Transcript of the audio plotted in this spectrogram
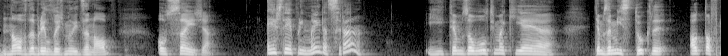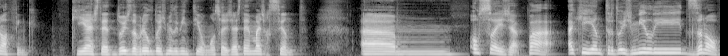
9 de abril de 2019. Ou seja, esta é a primeira, será? E temos a última que é. Temos a Mistook de Out of Nothing. Que esta é de 2 de abril de 2021. Ou seja, esta é a mais recente. Um... Ou seja, pá, aqui entre 2019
